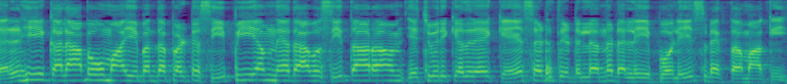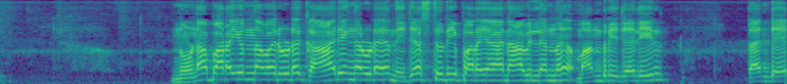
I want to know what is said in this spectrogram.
ഡൽഹി കലാപവുമായി ബന്ധപ്പെട്ട് സി പി എം നേതാവ് സീതാറാം യെച്ചൂരിക്കെതിരെ കേസെടുത്തിട്ടില്ലെന്ന് ഡൽഹി പോലീസ് വ്യക്തമാക്കി. നുണ പറയുന്നവരുടെ കാര്യങ്ങളുടെ നിജസ്ഥിതി പറയാനാവില്ലെന്ന് മന്ത്രി ജലീൽ തന്റെ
